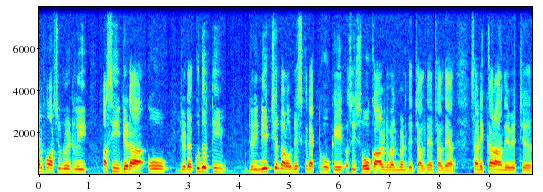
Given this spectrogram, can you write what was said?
ਅਨਫੋਰਚੂਨੇਟਲੀ ਅਸੀਂ ਜਿਹੜਾ ਉਹ ਜਿਹੜਾ ਕੁਦਰਤੀ ਜਿਹੜੀ ਨੇਚਰ ਨਾਲੋਂ ਡਿਸਕਨੈਕਟ ਹੋ ਕੇ ਅਸੀਂ ਸੋ ਕਾਲ ਡਿਵੈਲਪਮੈਂਟ ਦੇ ਚੱਲਦੇ ਆ ਚੱਲਦੇ ਆ ਸਾਡੇ ਘਰਾਂ ਦੇ ਵਿੱਚ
